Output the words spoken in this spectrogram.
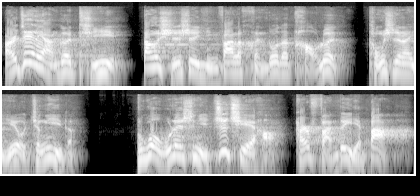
而这两个提议当时是引发了很多的讨论，同时呢，也有争议的。不过，无论是你支持也好，还是反对也罢，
